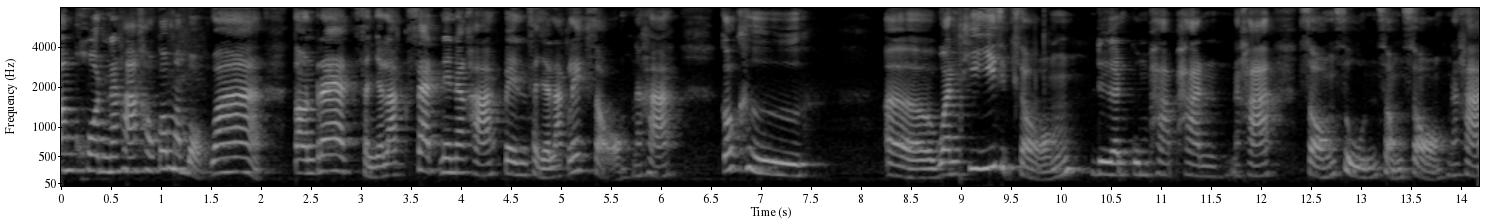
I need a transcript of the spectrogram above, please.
บางคนนะคะเขาก็มาบอกว่าตอนแรกสัญลักษณ์ Z เนี่ยนะคะ เป็นสัญลักษณ์เลขสองนะคะ ก็คืออวันที่ 22 เดือนกุมภาพันธ์นะคะ2022นะคะ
